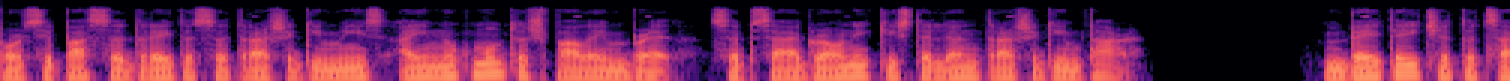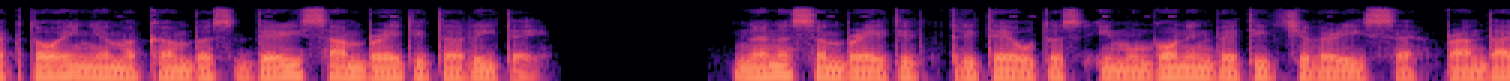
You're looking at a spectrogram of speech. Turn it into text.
por sipas së drejtës së trashëgimisë ai nuk mund të shpallej mbret, sepse Agroni kishte lënë trashëgimtar. Mbetej që të caktohej një mëkëmbës derisa mbreti të rritej. Nënës së mbretit, Triteutës, i mungonin vetitë qeverisëse, prandaj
